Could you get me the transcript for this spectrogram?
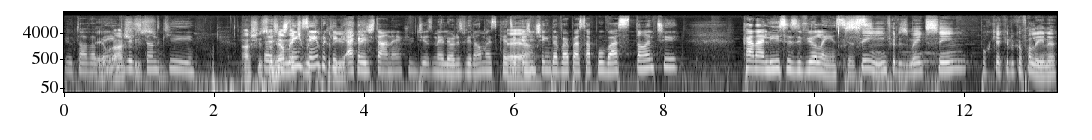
Eu estava bem acreditando isso... que Acho isso realmente triste. A gente tem sempre que acreditar, né, que dias melhores virão, mas quer dizer é. que a gente ainda vai passar por bastante canalices e violências. Sim, infelizmente sim, porque é aquilo que eu falei, né?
